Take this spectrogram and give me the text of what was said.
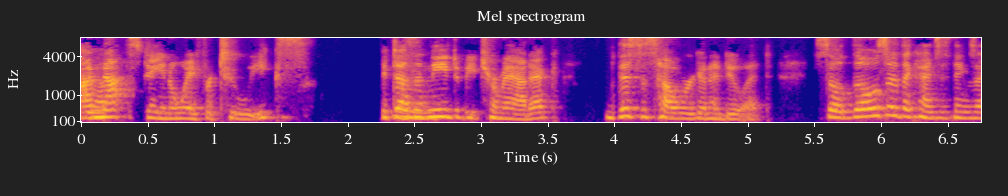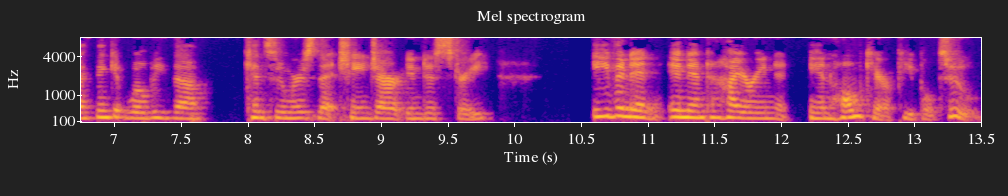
I'm Yeah. not staying away for two weeks. It doesn't Mhm. need to be traumatic. This is how we're going to do it. So those are the kinds of things I think it will be the consumers that change our industry even in, in, in hiring in home care people too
